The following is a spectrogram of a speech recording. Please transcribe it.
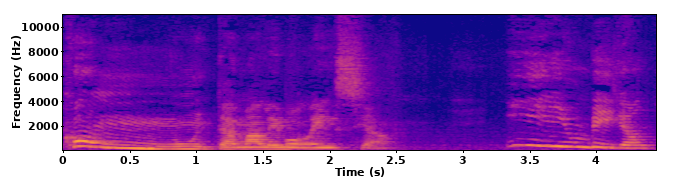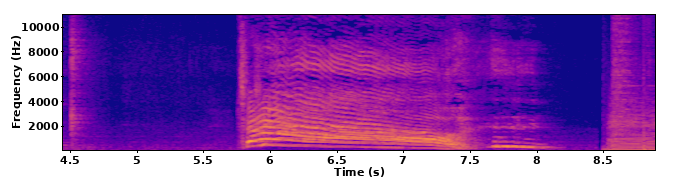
com muita malemolência. E um beijão. Tchau!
